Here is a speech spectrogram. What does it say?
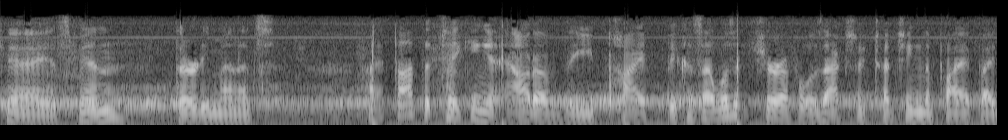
Okay, it's been 30 minutes. I thought that taking it out of the pipe, because I wasn't sure if it was actually touching the pipe, I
